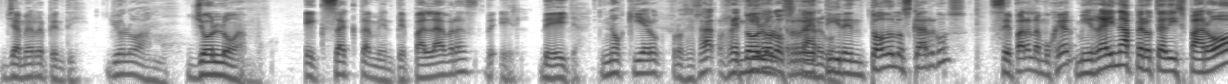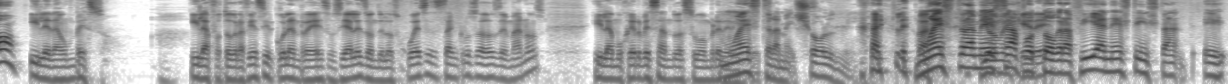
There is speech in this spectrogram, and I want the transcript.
ya me arrepentí. Yo lo amo. Yo lo amo. Exactamente, palabras de él, de ella. No quiero procesar, retiro no los Retiren todos los cargos, separa a la mujer. Mi reina, pero te disparó. Y le da un beso y la fotografía circula en redes sociales donde los jueces están cruzados de manos y la mujer besando a su hombre de Muéstrame, show me. Muéstrame esa fotografía en este instante. Eh,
